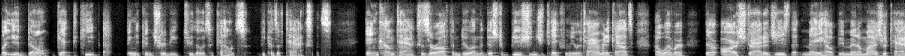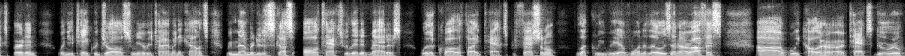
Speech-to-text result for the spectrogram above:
But you don't get to keep and you contribute to those accounts because of taxes. Income taxes are often due on the distributions you take from your retirement accounts. However, there are strategies that may help you minimize your tax burden when you take withdrawals from your retirement accounts. Remember to discuss all tax related matters with a qualified tax professional Luckily, we have one of those in our office. Uh, we call her our tax guru.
